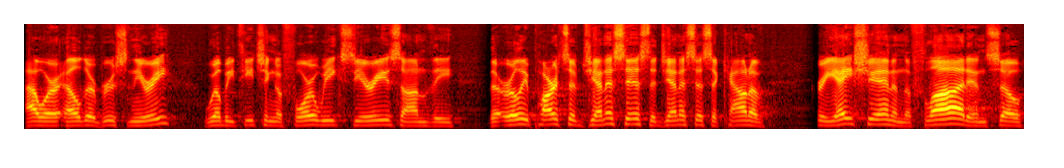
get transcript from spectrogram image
our elder Bruce Neary will be teaching a four-week series on the the early parts of Genesis, the Genesis account of creation and the flood, and so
